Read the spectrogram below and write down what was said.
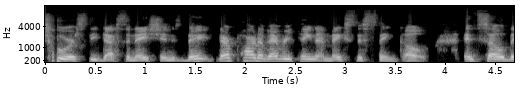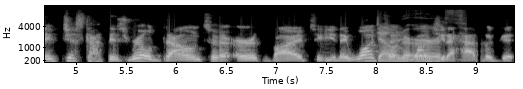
touristy destinations, they they're part of everything that makes this thing go. And so they've just got this real down to earth vibe to you. They want to, Down to they want you to have a good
